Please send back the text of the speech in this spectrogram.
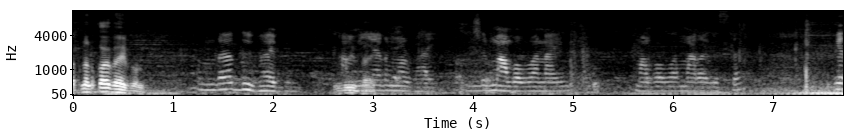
আপনার কয় ভাই বোন আমরা দুই ভাই বোন আমি আর আমার ভাই। আমাদের মা বাবা নাই। মা বাবা মারা গেছে। থেকে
